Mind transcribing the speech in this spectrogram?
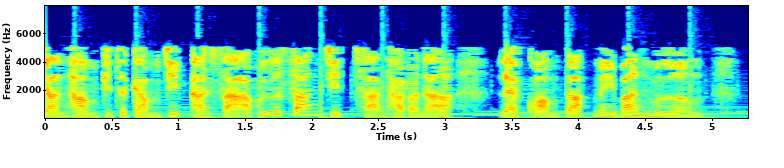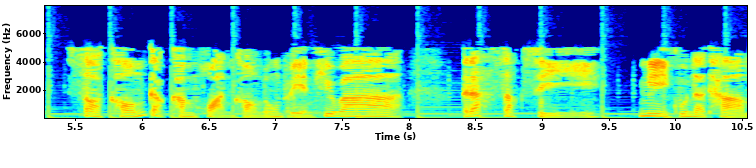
การทำกิจกรรมจิตอาสาเพื่อสร้างจิตสาธารณะ และความรักในบ้านเมือง สอดคล้องกับคำขวัญของโรงเรียนที่ว่า รักศักดิ์ศรี มีคุณธรรม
